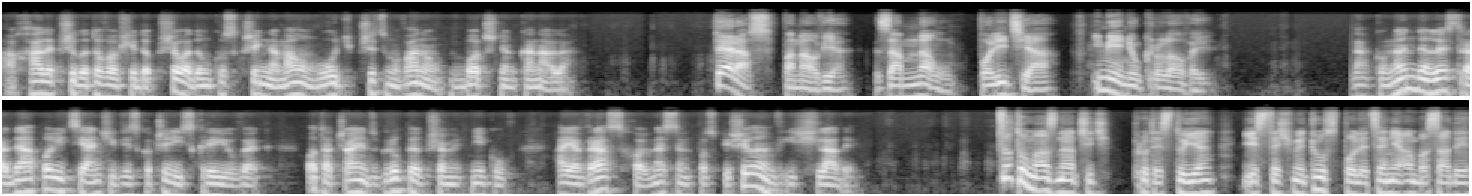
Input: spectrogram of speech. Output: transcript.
a Hale przygotował się do przeładunku skrzyń na małą łódź przycumowaną w bocznym kanale. Teraz, panowie, za mną, policja w imieniu królowej. Na komendę Lestradea policjanci wyskoczyli z kryjówek, otaczając grupę przemytników, a ja wraz z Holmesem pospieszyłem w ich ślady. Co to ma znaczyć? Protestuję. Jesteśmy tu z polecenia ambasady.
